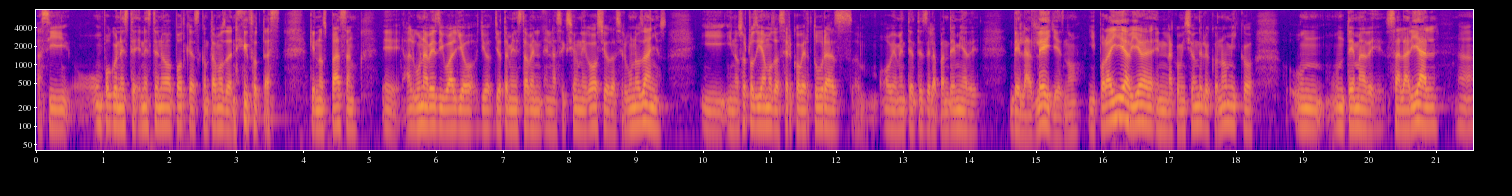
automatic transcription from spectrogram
así un poco en este, en este nuevo podcast contamos de anécdotas que nos pasan. Eh, alguna vez igual yo, yo, yo también estaba en, la sección negocios hace algunos años y, nosotros íbamos a hacer coberturas, um, obviamente antes de la pandemia, de, de, las leyes, ¿no? Y por ahí había en la Comisión de lo Económico un, un tema de salarial, ah,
